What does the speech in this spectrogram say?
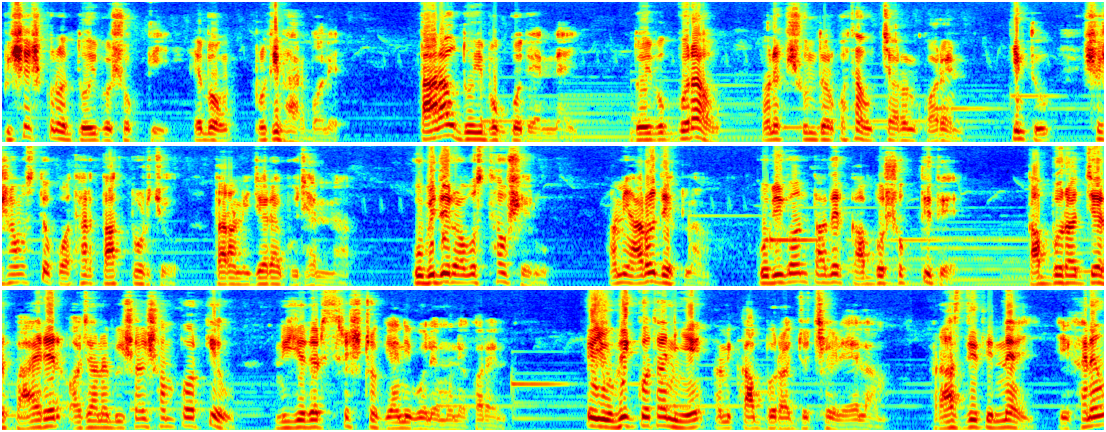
বিশেষ কোনো দৈব শক্তি এবং প্রতিভার বলে। তারাও দৈবজ্ঞদের নেয় দৈবজ্ঞরাও অনেক সুন্দর কথা উচ্চারণ করেন, কিন্তু সে সমস্ত কথার তাৎপর্য তারা নিজেরা বুঝেন না। কবিদের অবস্থাও সেরূপ। আমি আরও দেখলাম, কবিগণ তাদের কাব্য শক্তিতে কাব্যরাজ্যের বাইরের অজানা বিষয় সম্পর্কেও নিজেদের শ্রেষ্ঠ জ্ঞানী বলে মনে করেন। এই অভিজ্ঞতা নিয়ে আমি কাব্যরাজ্য ছেড়ে এলাম। রাজনীতির ন্যায়, এখানেও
